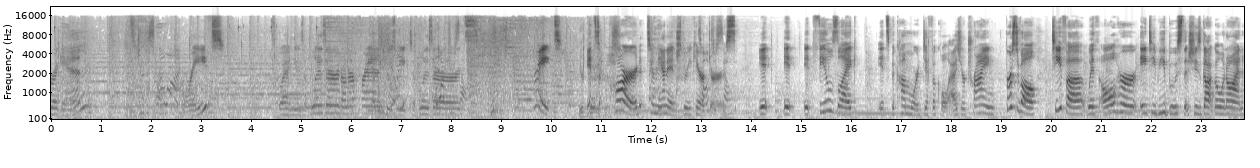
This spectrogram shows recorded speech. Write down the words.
Nice. Chakra again. Let's do this Go one. Great. Let's go ahead and use a blizzard on our friend who's weak to blizzards. Great. You're It's hard to manage three characters. It it it feels like it's become more difficult as you're trying. First of all, Tifa with all her ATB boost that she's got going on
